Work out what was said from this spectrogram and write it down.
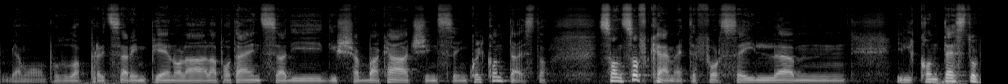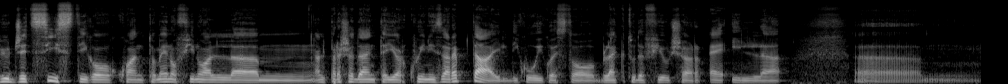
abbiamo potuto apprezzare in pieno la, la potenza di, di Shabak Hutchins in quel contesto. Sons of Kemet è forse il, um, il contesto più jazzistico, quantomeno fino al, um, al, precedente Your Queen is a Reptile, di cui questo Black to the Future è il... Uh,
